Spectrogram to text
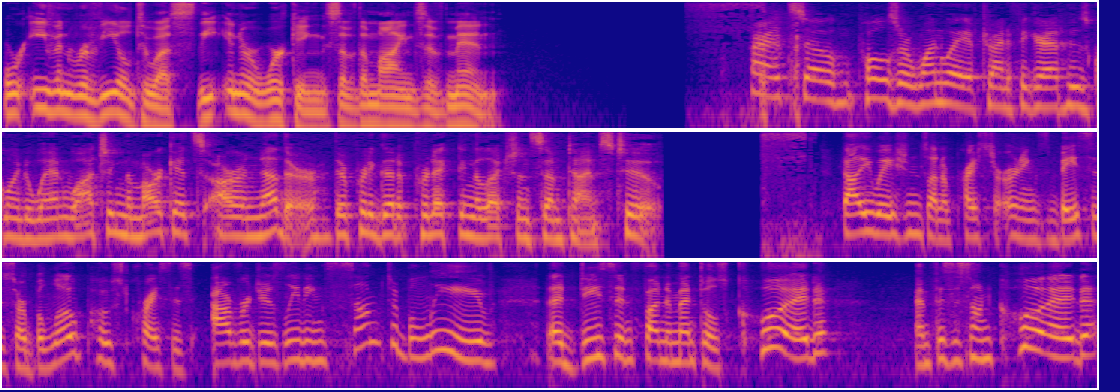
or even reveal to us the inner workings of the minds of men. All right, so polls are one way of trying to figure out who's going to win. Watching the markets are another. They're pretty good at predicting elections sometimes, too. Valuations on a price to earnings basis are below post crisis averages, leading some to believe that decent fundamentals could, emphasis on could,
